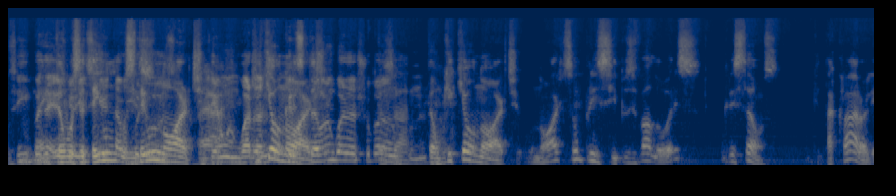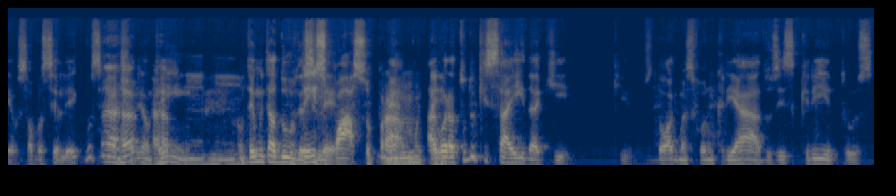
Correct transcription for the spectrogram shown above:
Sim, né? é, então você tem um, você tem um norte. É. Um o que, que é o norte? Cristão é um guarda-chuva amplo. Né? Então o que, que é o norte? O norte são princípios e valores cristãos. Que está claro ali, é só você ler que você uhum, acha. Ali, não, tem, uhum. não tem muita dúvida. Não tem espaço para. Né? Agora, tudo que sair daqui, que os dogmas foram criados, escritos,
